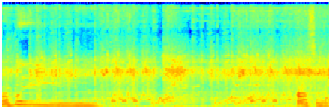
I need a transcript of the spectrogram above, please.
Abi. Al sana.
